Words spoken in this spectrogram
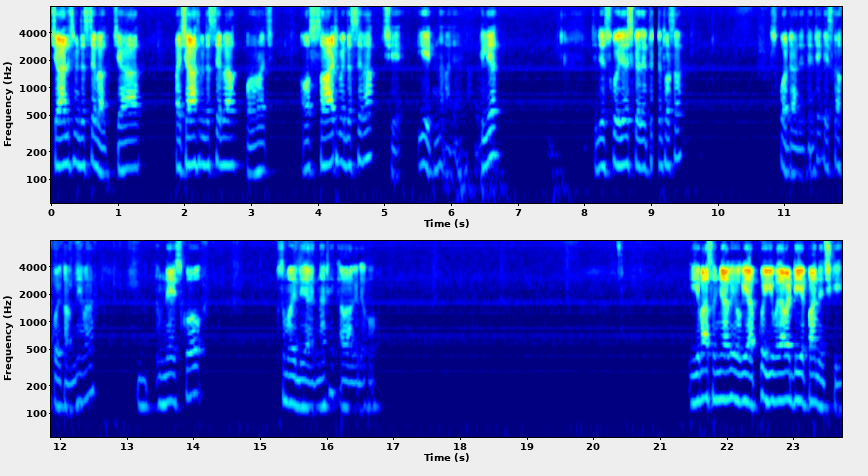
चालीस में दस से भाग, चार। पचास में दस से भाग, पाँच। और साठ में दस से भाग, छः। ये इतना आ जाएगा। क्लियर? चलिए इसको इरेज कर देते हैं थोड़ा सा। इसको हटा देते हैं, ठीक है? इसका कोई काम नहीं हमारा। हमने इसको समझ लिया इतना, ठीक? अब आगे देखो। ये बात समझ में आ गई होगी आपको, यू बराबर डी अपान एच की।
